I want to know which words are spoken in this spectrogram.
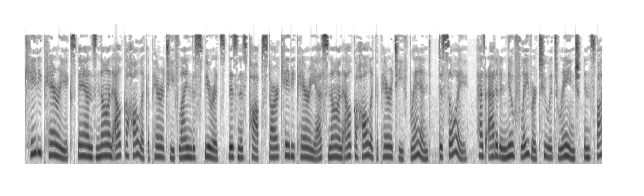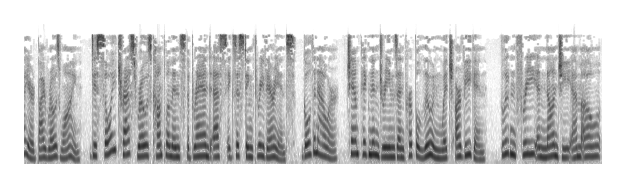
Katy Perry expands non-alcoholic aperitif line The spirits business pop star Katy Perry's non-alcoholic aperitif brand, De Soi, has added a new flavor to its range inspired by rose wine. DeSoy Très Rosé complements the brand's existing three variants, Golden Hour, Champagne Dreams and Purple Lune which are vegan, gluten-free and non-GMO,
